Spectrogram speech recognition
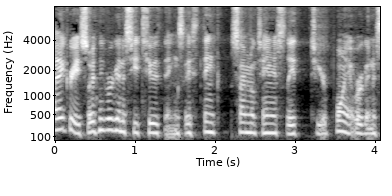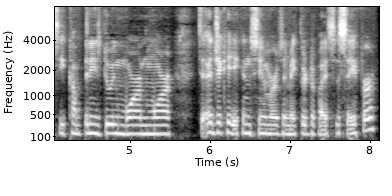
I agree. So I think we're going to see two things. I think simultaneously, to your point, we're going to see companies doing more and more to educate consumers and make their devices safer.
